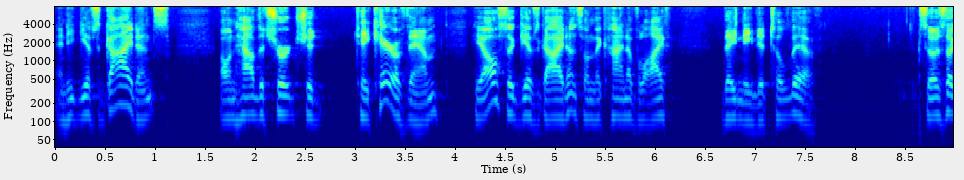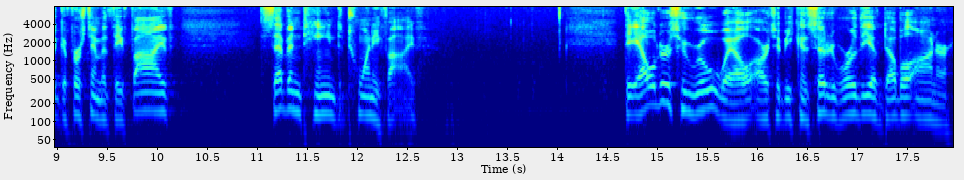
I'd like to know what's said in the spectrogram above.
and he gives guidance on how the church should take care of them, he also gives guidance on the kind of life they needed to live. So let's look at 1 Timothy 5 17 to 25. The elders who rule well are to be considered worthy of double honor,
